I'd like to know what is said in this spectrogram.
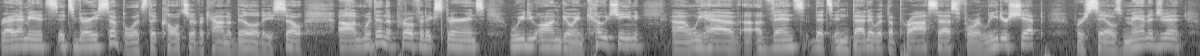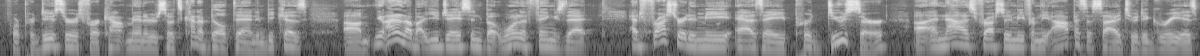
Right? I mean, it's it's very simple. It's the culture of accountability. So um, within the Profit experience, we do ongoing coaching. Uh, we have uh, events that's embedded with the process for leadership, for sales management, for producers, for account managers. So it's kind of built in. And because um, you know, I don't know about you, Jason, but one of the things that had frustrated me as a producer uh, and now has frustrated me from the opposite side to a degree is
